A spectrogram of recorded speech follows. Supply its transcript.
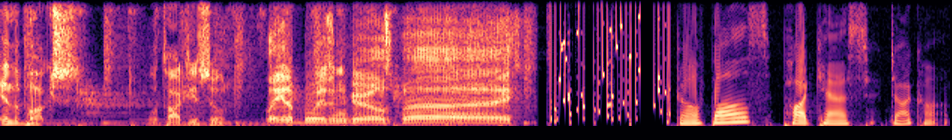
in the books. We'll talk to you soon. Later, boys and girls. Bye. golfballspodcast.com.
